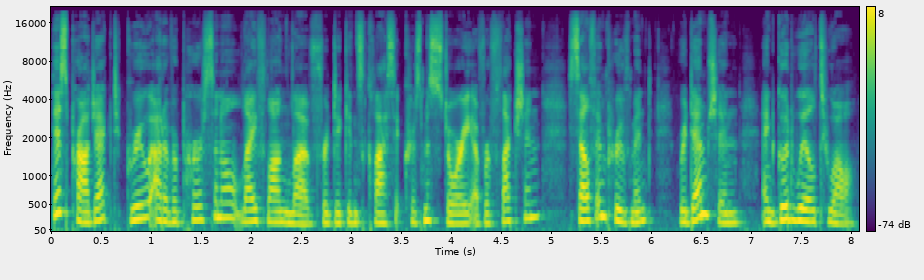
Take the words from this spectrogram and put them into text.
This project grew out of a personal, lifelong love for Dickens' classic Christmas story of reflection, self improvement, redemption, and goodwill to all.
